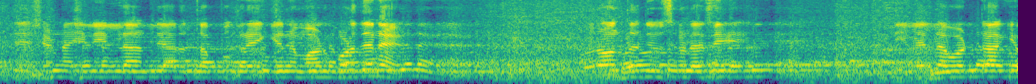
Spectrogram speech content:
ಸಿದ್ದೇಶಣ್ಣ ಇಲ್ಲಿ ಇಲ್ಲ ಅಂತ ಯಾರು ತಪ್ಪು ಗ್ರಹಿಕೆಯನ್ನು ಮಾಡಿಕೊಳ್ದೇನೆ. ಬರುವಂಥ ದಿವಸಗಳಲ್ಲಿ ನೀವೆಲ್ಲ ಒಟ್ಟಾಗಿ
